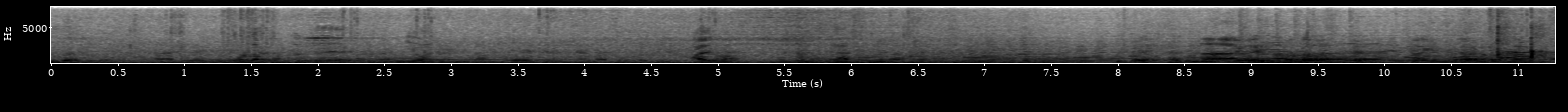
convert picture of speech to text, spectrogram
전도 월남 전도대 이화정입니다. 아이고 고생하셨습니다. 아, 네, 반갑습니다. 감사합니다.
